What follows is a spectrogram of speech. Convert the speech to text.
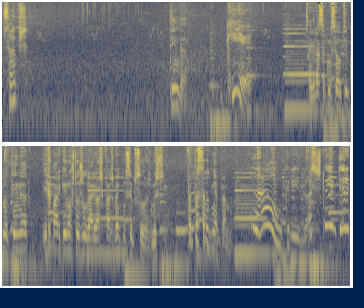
Sabes? Tinder. O quê? A Graça conheceu um tipo no Tinder e repare que eu não estou a julgar, eu acho que faz bem conhecer pessoas, mas foi passar o dinheiro para mim. Não, querido. Achas que eu ia meter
